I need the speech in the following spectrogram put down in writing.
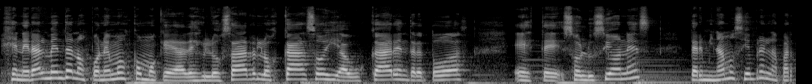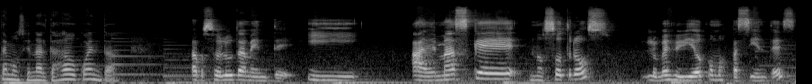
generalmente nos ponemos como que a desglosar los casos y a buscar entre todas este, soluciones, terminamos siempre en la parte emocional, ¿te has dado cuenta? Absolutamente. Y además que nosotros lo hemos vivido como pacientes,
